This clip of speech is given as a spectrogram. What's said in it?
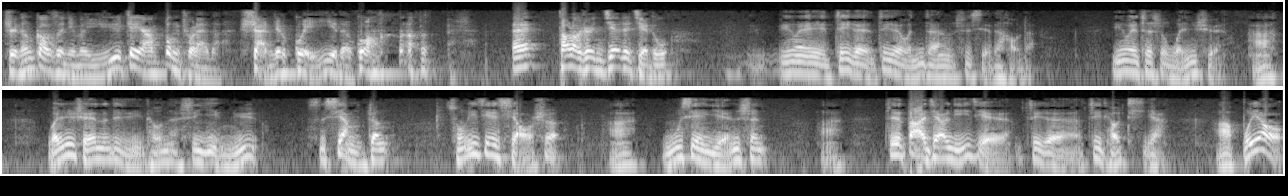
只能告诉你们，鱼这样蹦出来的，闪着诡异的光。哎，陶老师，你接着解读。因为这个这个文章是写的好的，因为这是文学啊，文学的这里头呢是隐喻，是象征，从一件小事啊无限延伸啊，这大家理解这个这条题啊啊，不要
